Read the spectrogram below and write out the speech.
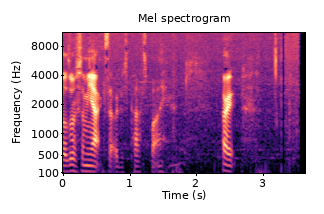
those were some yaks that would just passed by. Alright,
